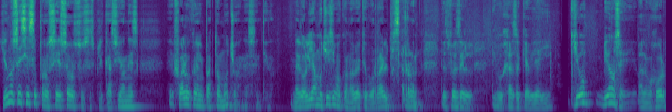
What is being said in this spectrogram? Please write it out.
Yo no sé si ese proceso, sus explicaciones, eh, fue algo que me impactó mucho en ese sentido. Me dolía muchísimo cuando había que borrar el pizarrón después del dibujazo que había ahí. Yo, yo no sé, a lo mejor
